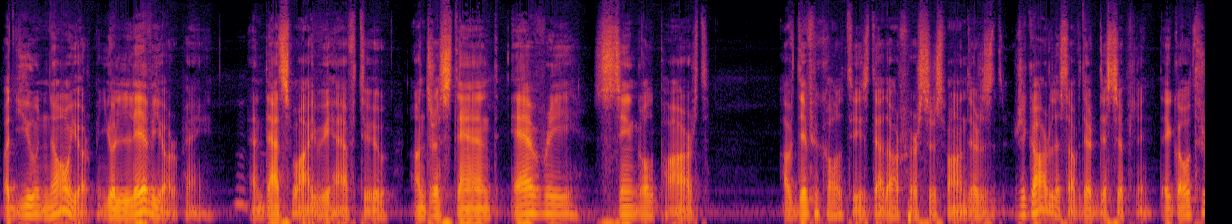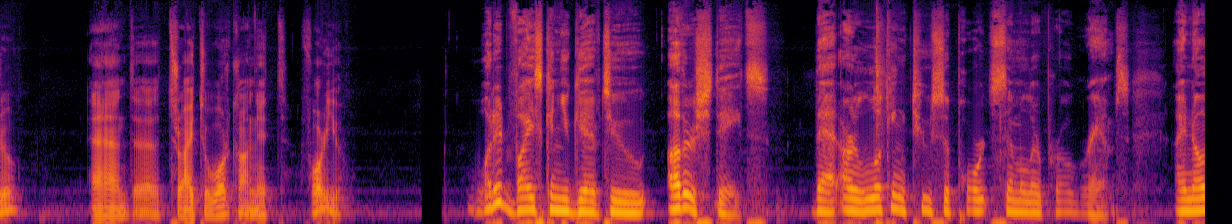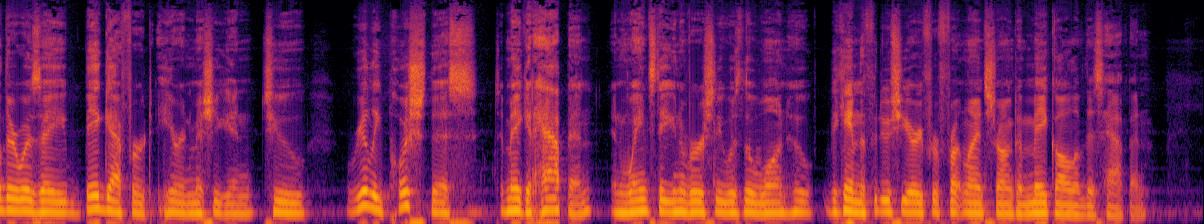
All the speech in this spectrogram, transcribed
But you know your pain. You live your pain. And that's why we have to understand every single part of difficulties that our first responders, regardless of their discipline, they go through and uh, try to work on it for you. What advice can you give to other states that are looking to support similar programs? I know there was a big effort here in Michigan to really push this to make it happen. And Wayne State University was the one who became the fiduciary for Frontline Strong to make all of this happen.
